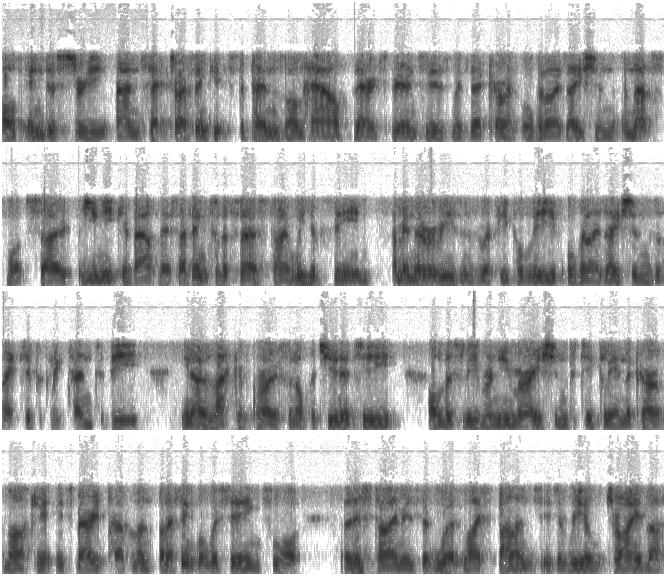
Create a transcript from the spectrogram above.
of industry and sector. I think it depends on how their experience is with their current organization. And that's what's so unique about this. I think for the first time, we have seen, I mean, there are reasons where people leave organizations and they typically tend to be, you know, lack of growth and opportunity. Obviously, remuneration, particularly in the current market, is very prevalent. But I think what we're seeing for this time is that work life balance is a real driver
